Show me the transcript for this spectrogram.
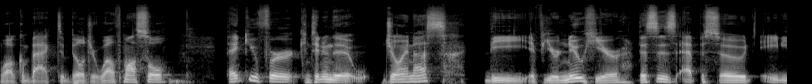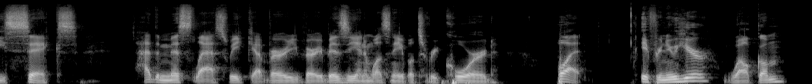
Welcome back to Build Your Wealth Muscle. Thank you for continuing to join us. The if you're new here, this is episode 86. Had to miss last week, got very, very busy and wasn't able to record. But if you're new here, welcome.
